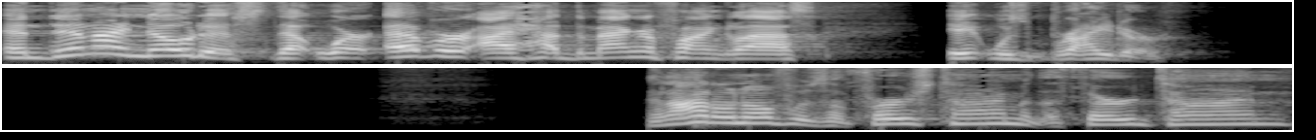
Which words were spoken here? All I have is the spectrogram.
and then I noticed that wherever I had the magnifying glass, it was brighter. And I don't know if it was the first time or the third time,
